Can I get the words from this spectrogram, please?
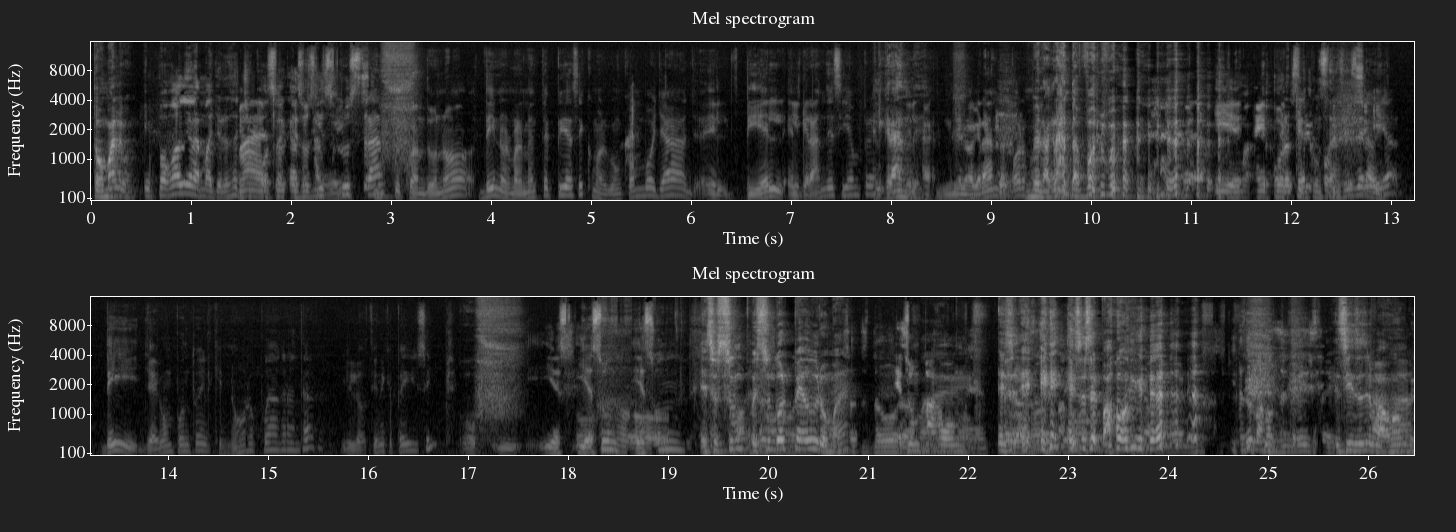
Todo mal, güey. Y póngale la mayonesa Ma, chipotle. eso, eso sí es frustrante cuando uno di, normalmente pide así como algún combo ya, el, pide el, el grande siempre. El grande. el- me lo agranda, por Me lo agranda, por favor. Y eh, eh, por circunstancias de la vida, di, llega un punto en el que no lo puede agrandar y lo tiene que pedir simple. Uf. Y, y es, y es un, y es un Eso es un, es un golpe duro, man. Eso es duro, Es un bajón. Eso, eh, eso es el bajón. Es un bajón triste. Sí, eso es el bajón.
